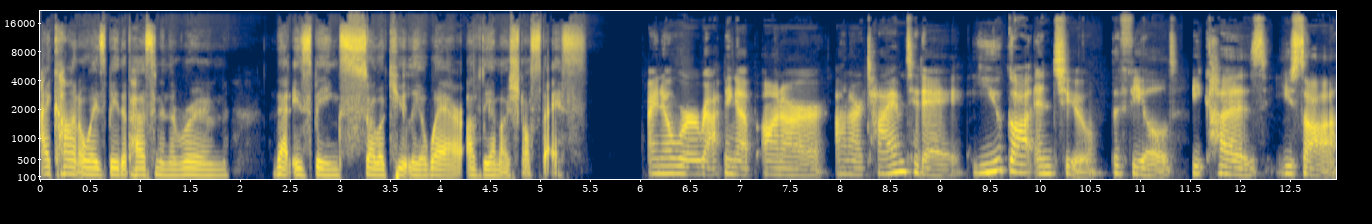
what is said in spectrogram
I can't always be the person in the room that is being so acutely aware of the emotional space. I know we're wrapping up on our on our time today. You got into the field because you saw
